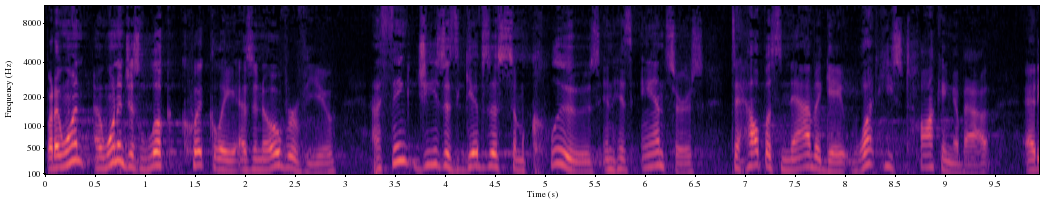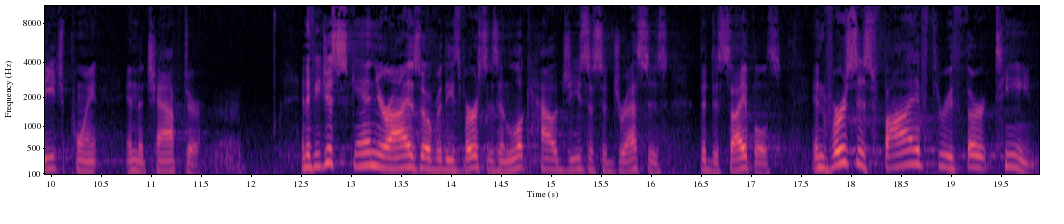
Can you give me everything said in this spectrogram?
But I want, I want to just look quickly as an overview. I think Jesus gives us some clues in his answers to help us navigate what he's talking about at each point in the chapter. And if you just scan your eyes over these verses and look how Jesus addresses the disciples, in verses 5 through 13,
